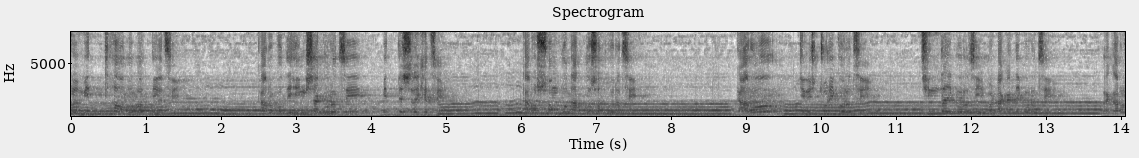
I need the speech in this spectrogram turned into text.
কাউকে মিথ্যা অপবাদ দিয়েছে, কারও প্রতি হিংসা করেছে, বিদ্বেষ রেখেছে, কারও সম্পদ আত্মসাৎ করেছে, কারও জিনিস চুরি করেছে, ছিনতাই করেছি বা ডাকাতি করেছি, বা কারও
